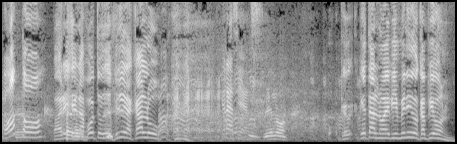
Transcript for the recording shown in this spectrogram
¿Foto? Parece la foto de Frida Kahlo. Gracias. ¿Qué, qué tal, Noé? Bienvenido, campeón.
